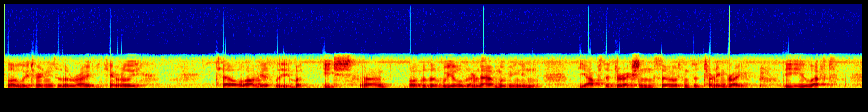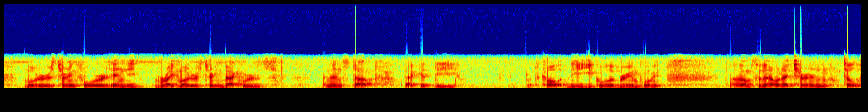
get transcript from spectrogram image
slowly turning to the right. You can't really tell obviously, but each, uh, both of the wheels are now moving in the opposite direction, so since it's turning right, the left motor is turning forward and the right motor is turning backwards and then stop back at the let's call it the equilibrium point. Um, so now when I turn tilt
